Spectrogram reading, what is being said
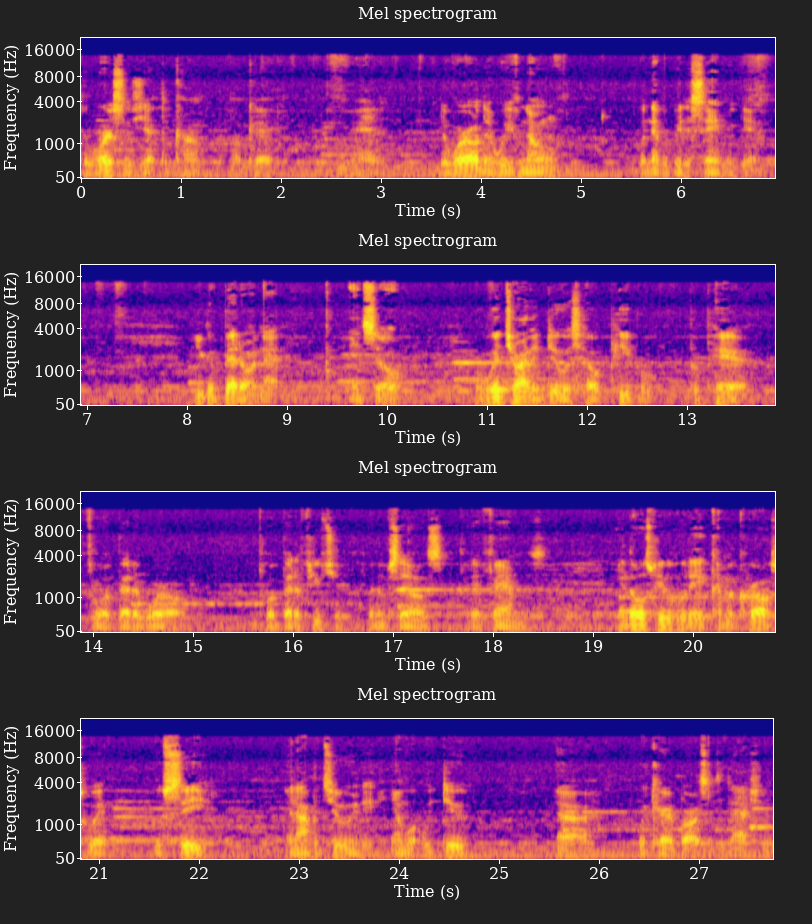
The worst is yet to come, okay? And the world that we've known will never be the same again. You can bet on that. And so, what we're trying to do is help people prepare for a better world, for a better future for themselves, for their families, and those people who they come across with who see an opportunity in what we do uh, with Karatbars International.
